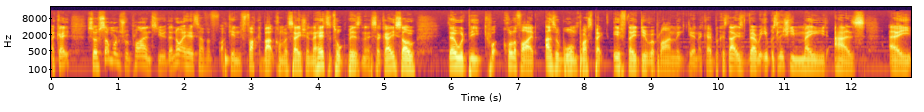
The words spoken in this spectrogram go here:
okay? So if someone's replying to you they're not here to have a fucking fuck about conversation. They're here to talk business okay? So they would be qu- qualified as a warm prospect if they do reply on linkedin okay? Because that is very it was literally made as a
